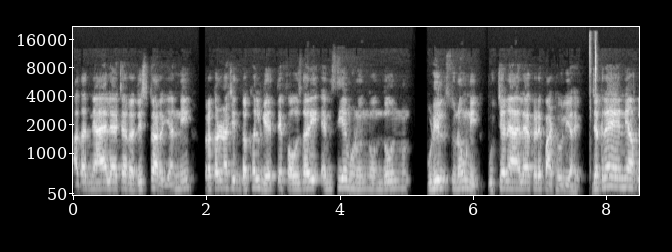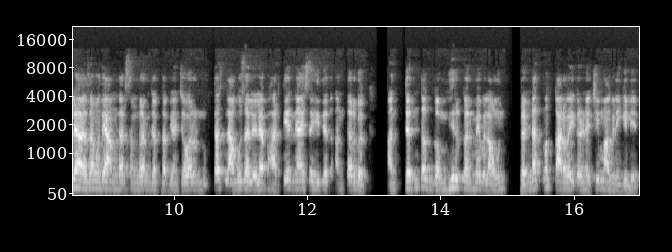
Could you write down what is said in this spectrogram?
आता न्यायालयाच्या रजिस्ट्रार यांनी प्रकरणाची दखल घेत ते फौजदारी एमसीए म्हणून नोंदवून पुढील सुनावणी उच्च न्यायालयाकडे पाठवली आहे. जकरे यांनी आपल्या अर्जामध्ये आमदार संग्राम जगताप यांच्यावर नुकताच लागू झालेल्या भारतीय न्याय संहितेत अंतर्गत अत्यंत गंभीर कलमे लावून दंडात्मक कारवाई करण्याची मागणी केली आहे.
